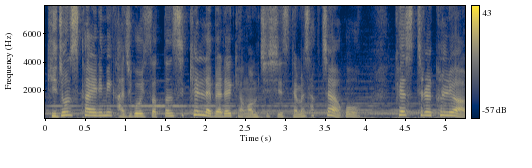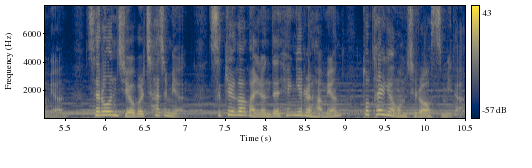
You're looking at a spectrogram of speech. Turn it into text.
기존 스카이림이 가지고 있었던 스킬 레벨의 경험치 시스템을 삭제하고 퀘스트를 클리어하면 새로운 지역을 찾으면 스킬과 관련된 행위를 하면 토탈 경험치를 얻습니다.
